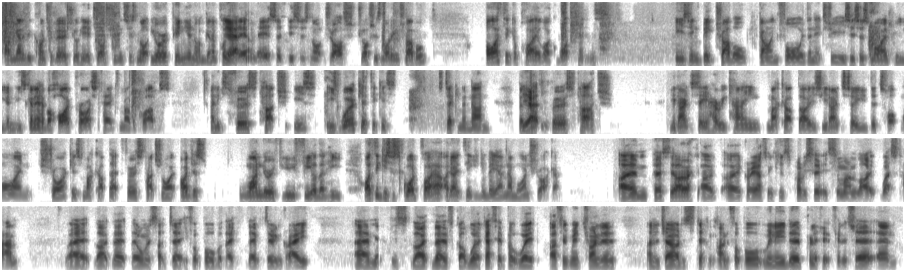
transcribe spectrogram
I'm going to be controversial here, Josh, and this is not your opinion. I'm going to put yeah. that out there. So this is not Josh. Josh is not in trouble. I think a player like Watkins is in big trouble going forward the next few years. This is my opinion. He's going to have a high price tag from other clubs, and his first touch is his work ethic is second to none. But yeah. that first touch you don't see Harry Kane muck up those. You don't see the top line strikers muck up that first touch. And I, I just wonder if you feel that he. I think he's a squad player. I don't think he can be our number one striker. Um, personally, I, reckon, I, I agree. I think he's probably suited someone like West Ham, where like they're, they're almost like dirty football, but they they're doing great. Um, yeah. it's like they've got work ethic, but we I think we're trying to under know Gerrard is a different kind of football. We need a prolific finisher, and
